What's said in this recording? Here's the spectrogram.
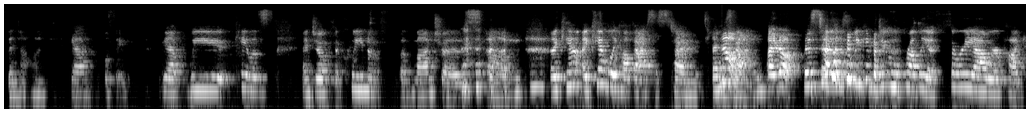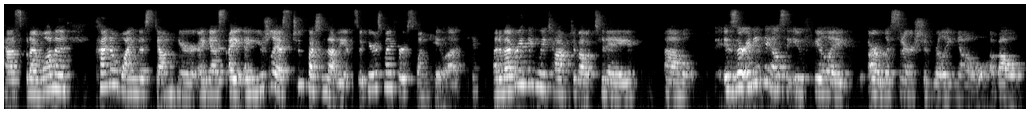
spin that one. Yeah, we'll see. Yeah, we Kayla's I joke the queen of of mantras. Um, I can't I can't believe how fast this time I know. gone. I know. This time we could do probably a three hour podcast, but I want to kind of wind us down here. I guess I, I usually ask two questions at the end. So here's my first one, Kayla. Out of everything we talked about today, um, is there anything else that you feel like our listeners should really know about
